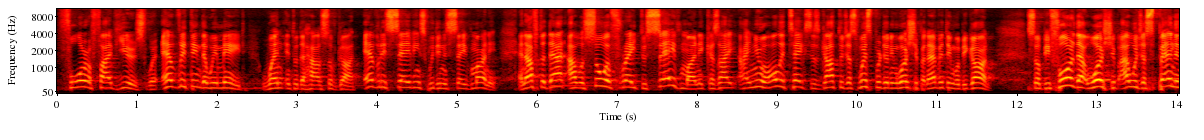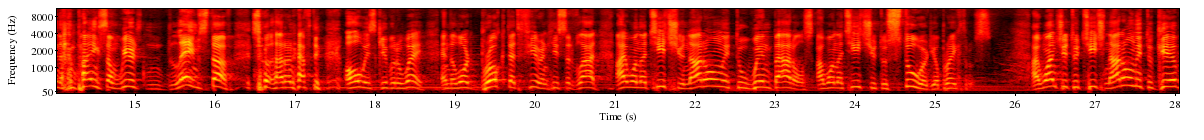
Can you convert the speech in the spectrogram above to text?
four or five years where everything that we made went into the house of God. Every savings, we didn't save money. And after that, I was so afraid to save money because I, I knew all it takes is God to just whisper during worship and everything will be gone. So before that worship, I would just spend it on buying some weird, lame stuff so I don't have to always give it away. And the Lord broke that fear and He said, Vlad, I want to teach you not only to win battles, I want to teach you to steward your breakthroughs. I want you to teach not only to give,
